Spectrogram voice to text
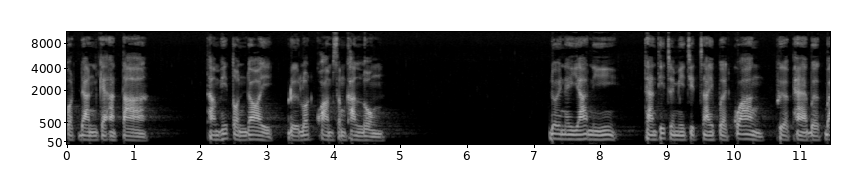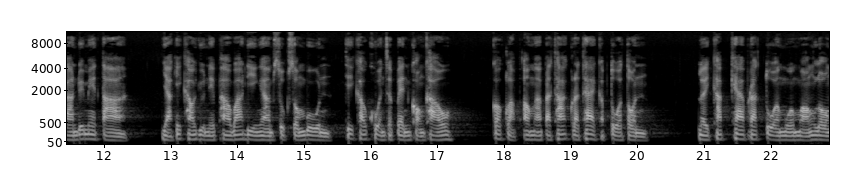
กดดันแก่อัตตา ทำให้ตนด้อยหรือลดความสำคัญลง โดยในยะนี้ แทนที่จะมีจิตใจเปิดกว้างเพื่อแผ่เบิกบานด้วยเมตตา อยากให้เขาอยู่ในภาวะดีงามสุขสมบูรณ์ที่เขาควรจะเป็นของเขา ก็กลับเอามาประทะกระแทกกับตัวตน เลยคับแคบรัดตัวมัวหมองลง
